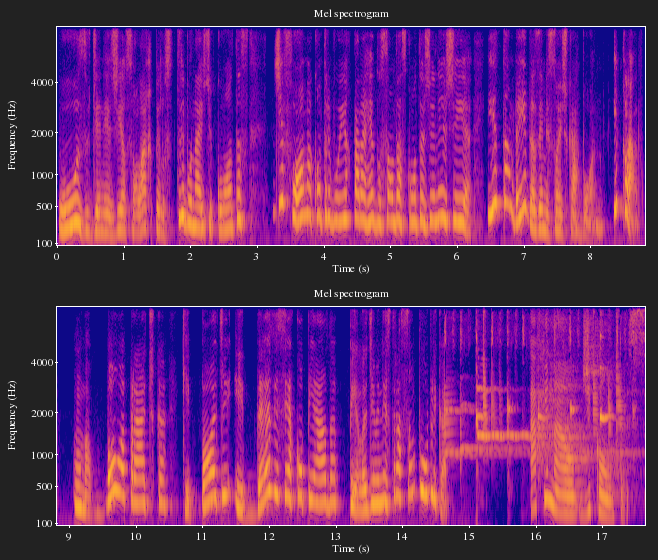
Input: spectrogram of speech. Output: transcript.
O uso de energia solar pelos tribunais de contas de forma a contribuir para a redução das contas de energia e também das emissões de carbono. E, claro, uma boa prática que pode e deve ser copiada pela administração pública. Afinal de contas.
